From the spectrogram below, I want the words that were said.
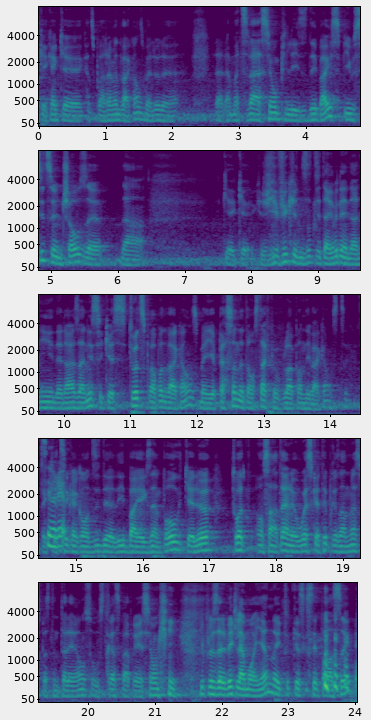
quelqu'un que quand tu prends jamais de vacances, ben là, la, motivation puis les idées baissent. Puis aussi, tu sais, une chose euh, dans, que, que, j'ai vu que nous autres qui est arrivé dans les, derniers, dernières années, c'est que si toi, tu prends pas de vacances, ben il n'y a personne de ton staff qui va vouloir prendre des vacances. C'est vrai. quand on dit de lead by example, que là, toi, on s'entend, où est-ce que tu es présentement, c'est parce que tu as une tolérance au stress et à la pression qui, est plus élevée que la moyenne avec tout ce qui s'est passé.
